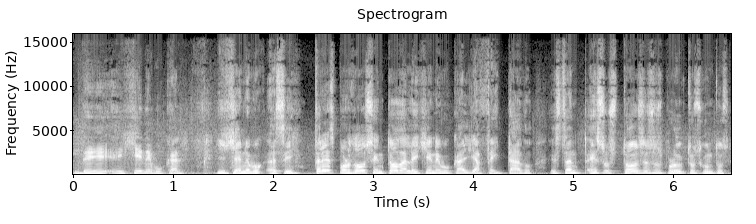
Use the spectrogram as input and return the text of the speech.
de higiene bucal. Higiene bucal, sí, 3x2 en toda la higiene bucal y afeitado. Están esos, todos esos productos juntos.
